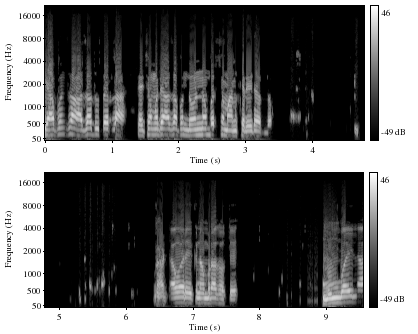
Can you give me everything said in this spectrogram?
की आपण जो आझाद उतरला त्याच्यामध्ये आज आपण दोन नंबरचे मानकरी ठरलो. घाटावर एक नंबरात होते. मुंबईला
